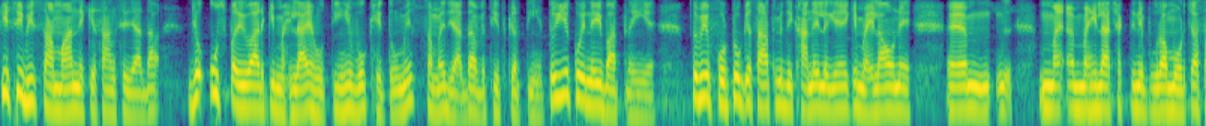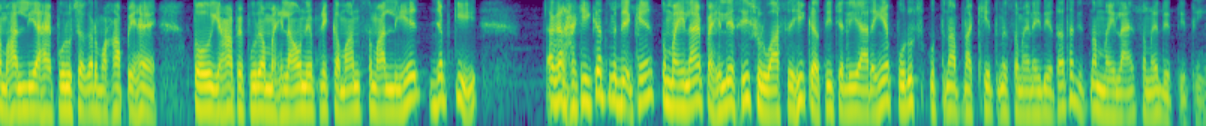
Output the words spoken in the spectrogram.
किसी भी सामान्य किसान से ज़्यादा जो उस परिवार की महिलाएँ होती हैं, वो खेतों में समय ज़्यादा व्यतीत करती हैं। तो ये कोई नई बात नहीं है। तो ये फ़ोटो के साथ में दिखाने लगे हैं कि महिलाओं ने महिला शक्ति ने पूरा मोर्चा संभाल लिया है। पुरुष अगर वहाँ पर हैं तो यहाँ पर पूरा महिलाओं ने अपनी कमान संभाल ली है। जबकि अगर हकीकत में देखें तो महिलाएँ पहले से ही शुरुआत से ही करती चली आ रही हैं। पुरुष उतना अपना खेत में समय नहीं देता था जितना महिलाएँ समय देती थीं।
